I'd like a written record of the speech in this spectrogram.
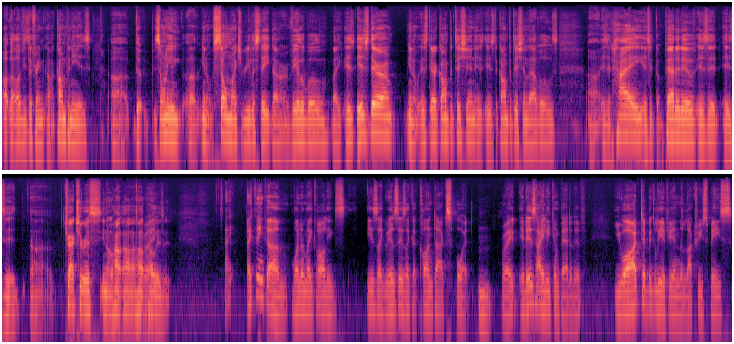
all, all, of these different uh, companies. Uh, the, it's only uh, you know so much real estate that are available. Like, is is there you know, is there competition? Is is the competition levels? Uh, is it high? Is it competitive? Is it is it uh, treacherous? You know, how how how, right. how is it? I I think um, one of my colleagues is like real estate is like a contact sport, mm. right? It is highly competitive. You are typically, if you're in the luxury space,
